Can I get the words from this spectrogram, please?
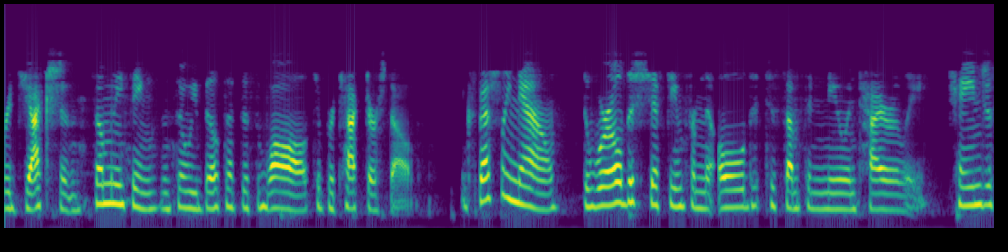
rejection, so many things. And so we built up this wall to protect ourselves. Especially now, the world is shifting from the old to something new entirely. Change is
